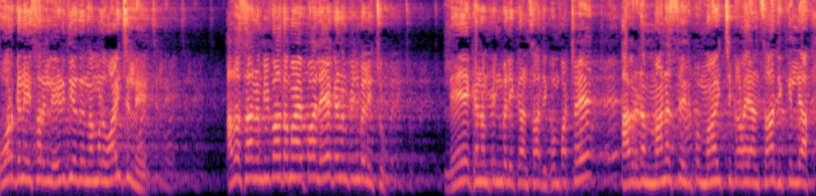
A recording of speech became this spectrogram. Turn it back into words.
ഓർഗനൈസറിൽ എഴുതിയത് നമ്മൾ വായിച്ചില്ലേ? അവസാനം വിവാദമായപ്പോ ലേഖനം പിൻവലിച്ചു. ലേഖനം പിൻവലിക്കാൻ സാധിക്കും. പക്ഷേ അവരുടെ മനസ്സിരിപ്പ് മായ്ച്ചു കളയാൻ സാധിക്കില്ല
